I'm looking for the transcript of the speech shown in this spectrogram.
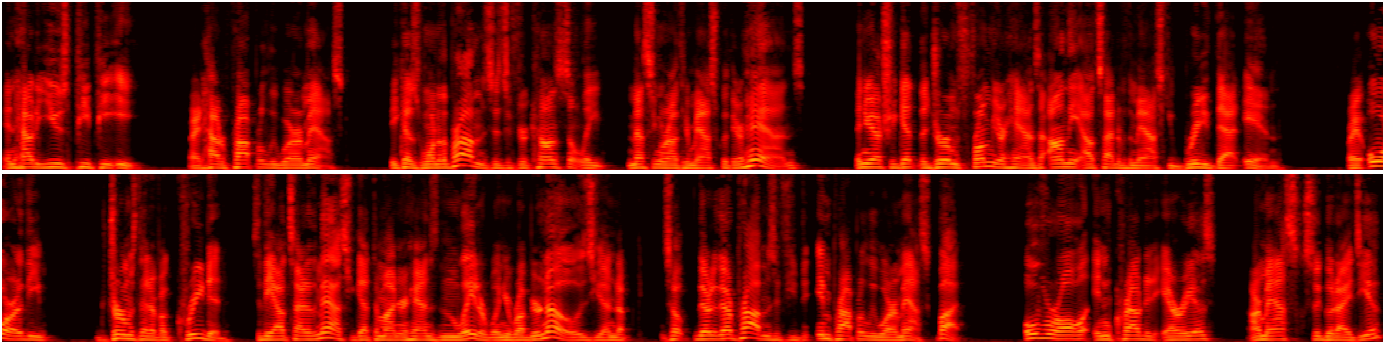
in how to use PPE, right? How to properly wear a mask. Because one of the problems is if you're constantly messing around with your mask with your hands, then you actually get the germs from your hands on the outside of the mask. You breathe that in, right? Or the germs that have accreted to the outside of the mask, you get them on your hands, and then later when you rub your nose, you end up. So there, there are problems if you improperly wear a mask. But overall, in crowded areas, are masks a good idea?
